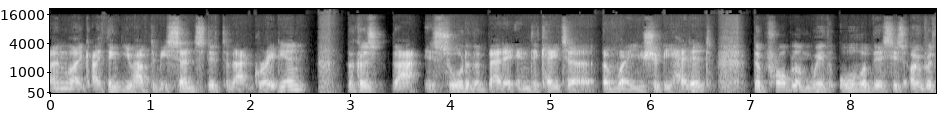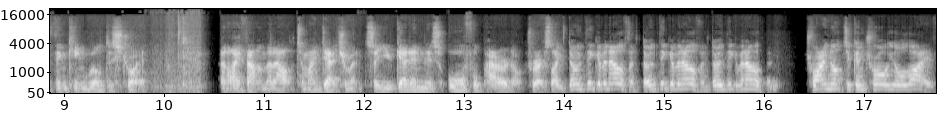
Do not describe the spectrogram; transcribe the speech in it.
And like, I think you have to be sensitive to that gradient because that is sort of a better indicator of where you should be headed. The problem with all of this is overthinking will destroy it. And I found that out to my detriment. So you get in this awful paradox where it's like, don't think of an elephant, don't think of an elephant, don't think of an elephant. Try not to control your life.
